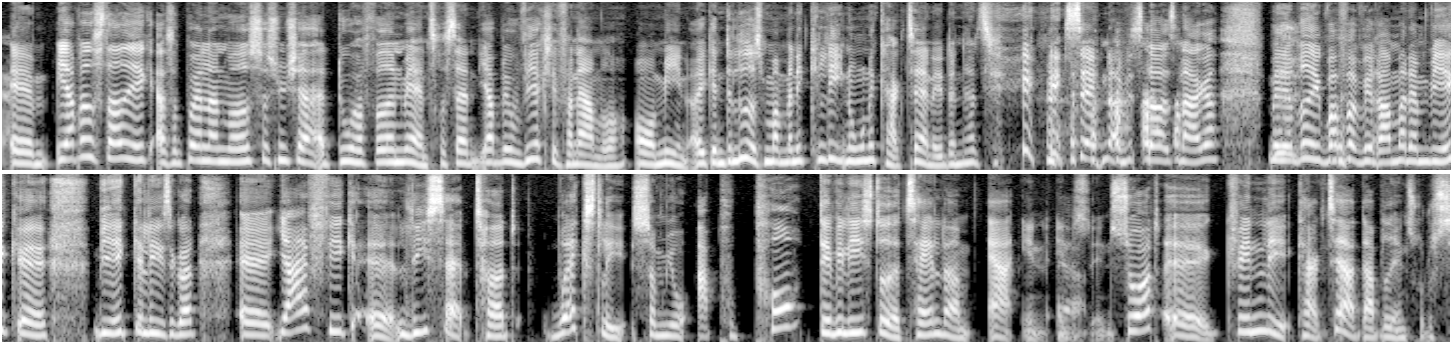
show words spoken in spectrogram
Ja. Øhm, jeg ved stadig ikke, altså på en eller anden måde, så synes jeg, at du har fået en mere interessant. Jeg blev virkelig fornærmet over min, og igen, det lyder som om, man ikke kan lide nogen af karaktererne i den her tv-serie, når vi står og snakker, men jeg ved ikke, hvorfor vi rammer dem, vi ikke, øh, vi ikke kan lide så godt. Øh, jeg fik øh, Lisa Todd Wexley, som jo apropos det, vi lige stod og talte om, er en, ja. en, en sort øh, kvindelig karakter, der er blevet introduceret.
